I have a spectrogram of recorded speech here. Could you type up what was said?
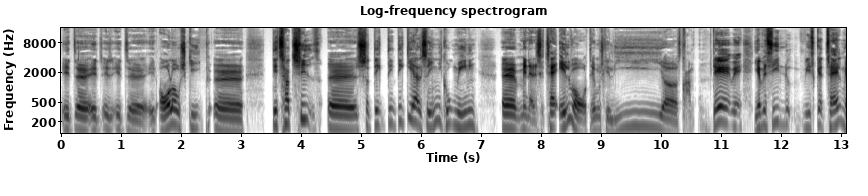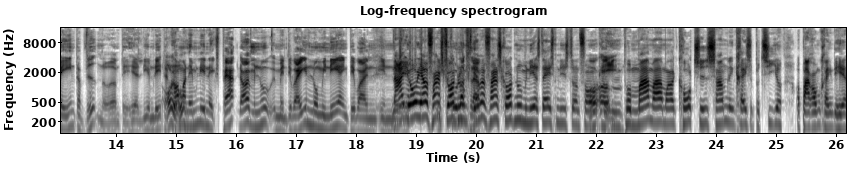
et, øh, et, et, et, øh, et, et overlovsskib. Øh, det tager tid, øh, så det, det, det giver altså ingen god mening. Øh, men altså, tage 11 år, det er måske lige at stramme den. Det, jeg vil sige, nu, vi skal tale med en, der ved noget om det her lige om lidt. Der Jo, jo. kommer nemlig en ekspert. Nå, men, nu, men det var ikke en nominering, det var en... en Nej, øh, jo, jeg vil faktisk, godt, jeg vil faktisk godt nominere statsministeren for Okay. at, på meget, meget, meget kort tid samle en kreds af partier og bakke omkring det her.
